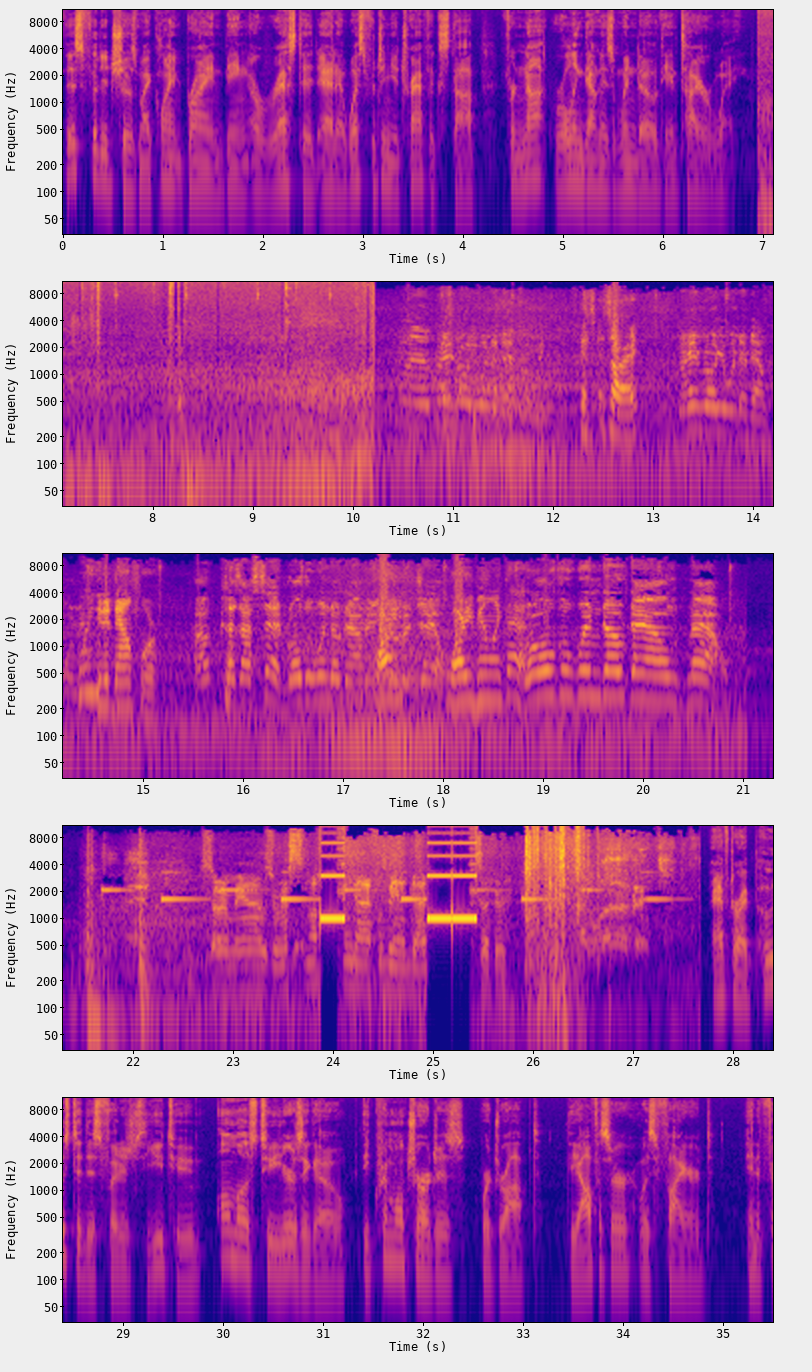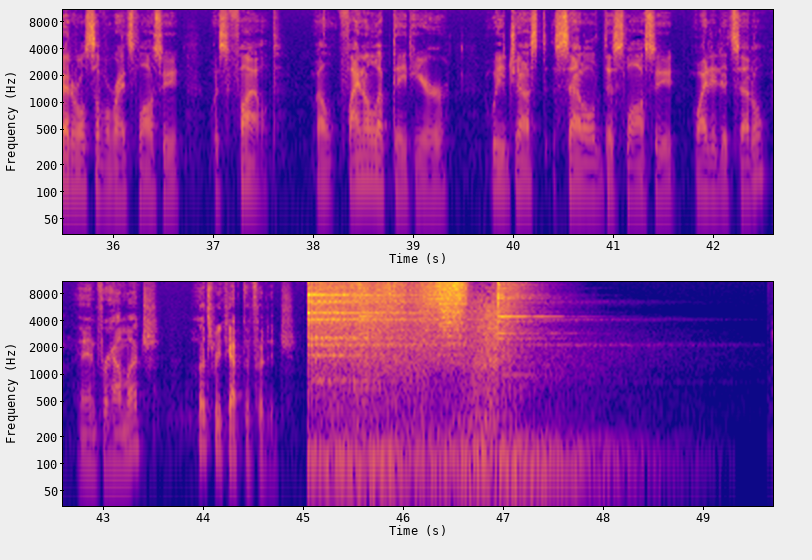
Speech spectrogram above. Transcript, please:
This footage shows my client Brian being arrested at a West Virginia traffic stop for not rolling down his window the entire way. Hello, go ahead and roll your window down for me. It's, it's all right. Go ahead and roll your window down for What do me. you need it down for? Uh, because I said roll the window down or you Why go are to jail. why are you being like that? Roll the window down now. Sorry, man. I was arresting a guy for being a guy sucker. After I posted this footage to YouTube almost two years ago, the criminal charges were dropped, the officer was fired, and a federal civil rights lawsuit was filed. Well, final update here. We just settled this lawsuit. Why did it settle? And for how much? Let's recap the footage.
